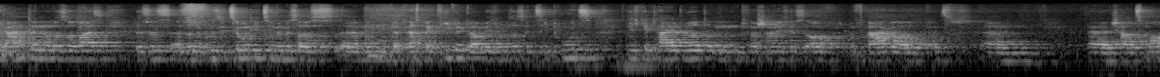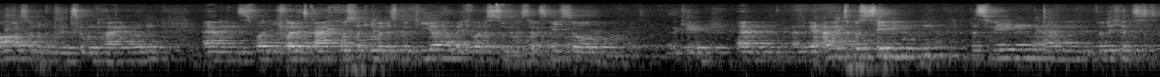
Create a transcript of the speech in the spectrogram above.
Migranten oder sowas. Das ist also eine Position, die zumindest aus ähm, der Perspektive, glaube ich, unseres Instituts nicht geteilt wird und wahrscheinlich ist auch eine Frage, ob jetzt ähm, äh, Charles Moore so eine Position teilen würden. Ähm, wollte, ich wollte jetzt gar nicht groß darüber diskutieren, aber ich wollte es zumindest jetzt nicht so. Okay, ähm, also wir haben jetzt bis zehn Minuten, deswegen ähm, würde ich jetzt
